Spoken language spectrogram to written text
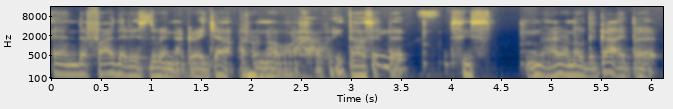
And the father is doing a great job. I don't know how he does it, but he's, I don't know the guy, but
